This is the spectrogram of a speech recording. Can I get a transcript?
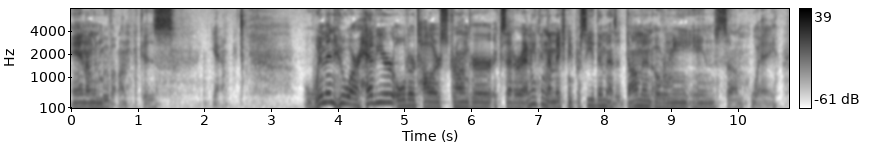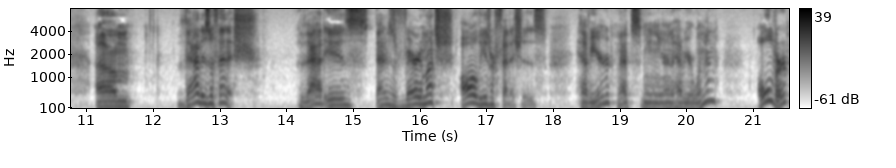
And I'm gonna move on because, yeah, women who are heavier, older, taller, stronger, etc. Anything that makes me perceive them as a dominant over me in some way. Um, that is a fetish that is that is very much all these are fetishes. Heavier, that's mean you're into heavier women. Older,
